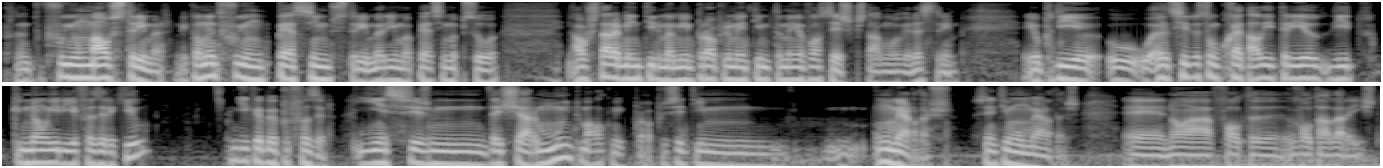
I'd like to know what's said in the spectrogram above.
Portanto, fui um mau streamer. Naquele momento fui um péssimo streamer e uma péssima pessoa. Ao estar a mentir-me a mim próprio, menti-me também a vocês que estavam a ver a stream. Eu podia, a situação correta ali teria dito que não iria fazer aquilo, E acabei por fazer. E isso fez-me deixar muito mal comigo próprio. Senti-me um merdas. Senti-me um merdas. É, não há falta voltar a dar a isto.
